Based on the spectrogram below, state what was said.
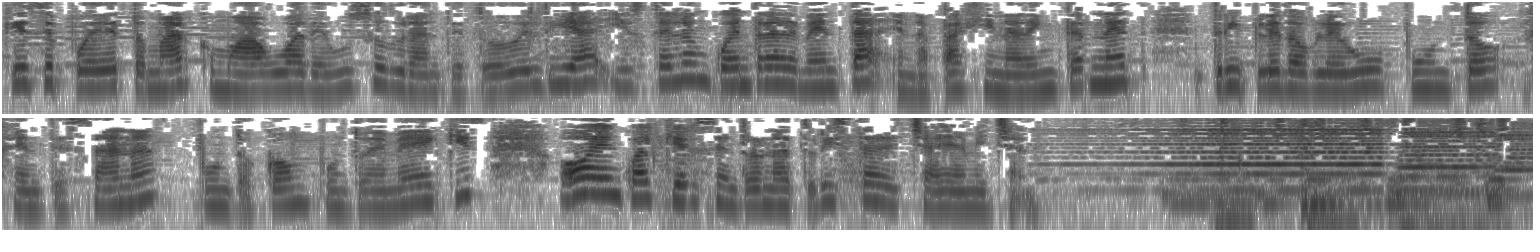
que se puede tomar como agua de uso durante todo el día y usted lo encuentra de venta en la página de internet www.gentesana.com.mx o en cualquier centro naturista de Chayamichán. Música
